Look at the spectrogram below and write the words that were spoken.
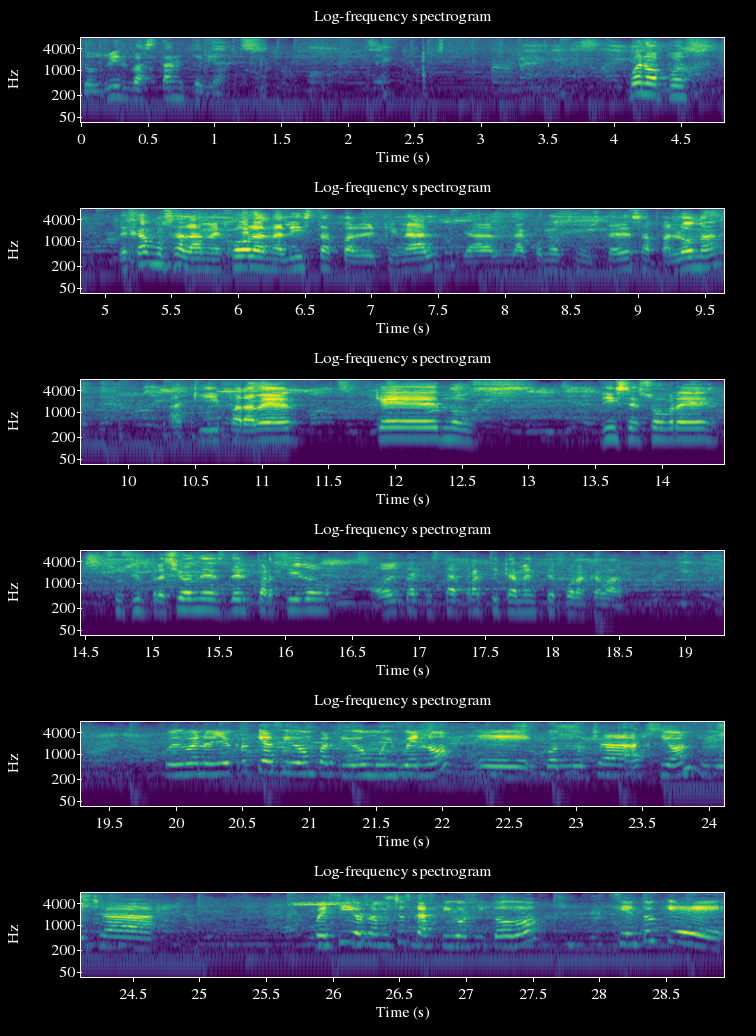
los Bills bastante bien. Bueno, pues dejamos a la mejor analista para el final. Ya la conocen ustedes, a Paloma, aquí para ver qué nos dice sobre sus impresiones del partido ahorita que está prácticamente por acabar. Pues bueno, yo creo que ha sido un partido muy bueno, eh, con mucha acción, mucha pues sí, o sea, muchos castigos y todo. Siento que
